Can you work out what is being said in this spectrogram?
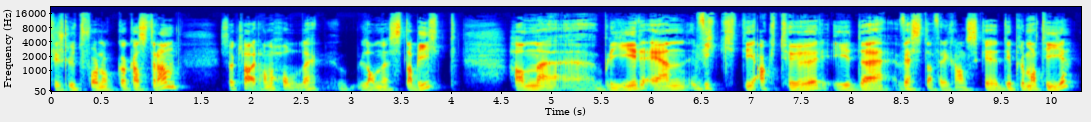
til slutt får nok og kaster han, så klarer han å holde landet stabilt. Han eh, blir en viktig aktør i det vestafrikanske diplomatiet.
